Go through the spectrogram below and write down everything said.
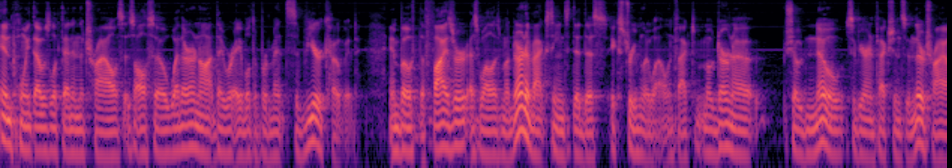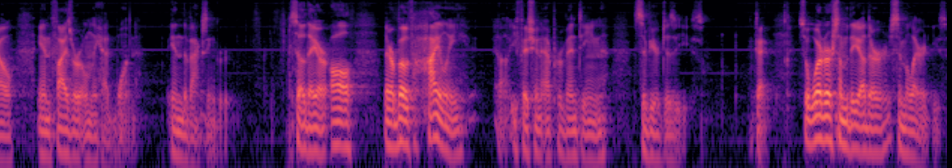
endpoint that was looked at in the trials is also whether or not they were able to prevent severe COVID. And both the Pfizer as well as Moderna vaccines did this extremely well. In fact, Moderna showed no severe infections in their trial, and Pfizer only had one in the vaccine group. So they are all they are both highly uh, efficient at preventing severe disease. Okay, so what are some of the other similarities?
